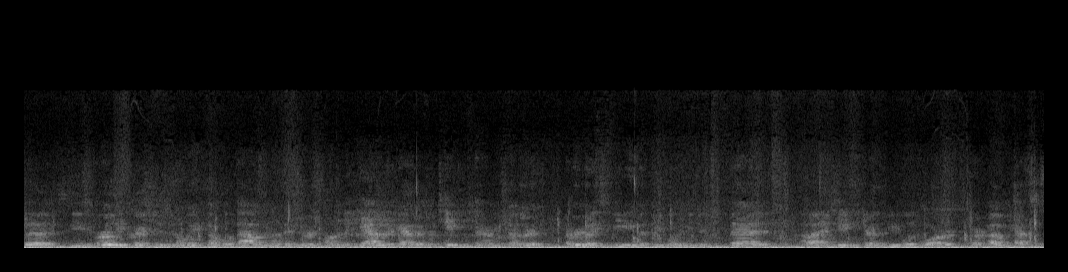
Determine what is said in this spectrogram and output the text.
the these early Christians, and only a couple of thousand of them in Jerusalem, and they gather together, and they're taking care of each other, and everybody's feeding the people who need to be fed, and, uh, and taking care of the people who are, who are outcasts of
